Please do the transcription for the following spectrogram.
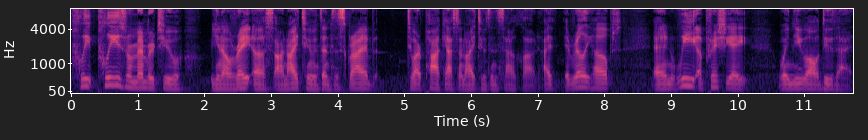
please, please remember to, you know, rate us on iTunes and subscribe to our podcast on iTunes and SoundCloud. I, it really helps, and we appreciate when you all do that.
